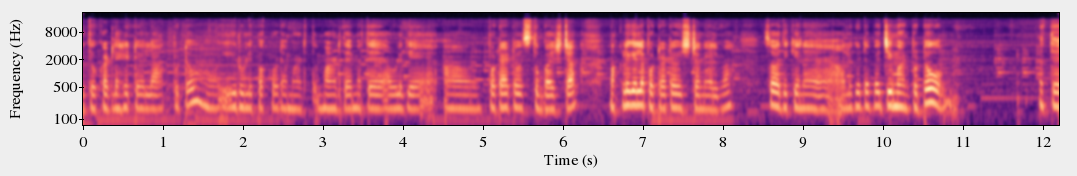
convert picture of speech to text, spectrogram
ಇದು ಕಡಲೆ ಹಿಟ್ಟು ಎಲ್ಲ ಹಾಕ್ಬಿಟ್ಟು ಈರುಳ್ಳಿ ಪಕೋಡ ಮಾಡ್ತಾ, ಮಾಡಿದೆ. ಮತ್ತು ಅವಳಿಗೆ ಪೊಟ್ಯಾಟೋಸ್ ತುಂಬ ಇಷ್ಟ. ಮಕ್ಕಳಿಗೆಲ್ಲ ಪೊಟ್ಯಾಟೋ ಇಷ್ಟನೇ ಅಲ್ವಾ? ಸೊ ಅದಕ್ಕೇ ಆಲೂಗಡ್ಡೆ ಬಜ್ಜಿ ಮಾಡಿಬಿಟ್ಟು ಮತ್ತು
